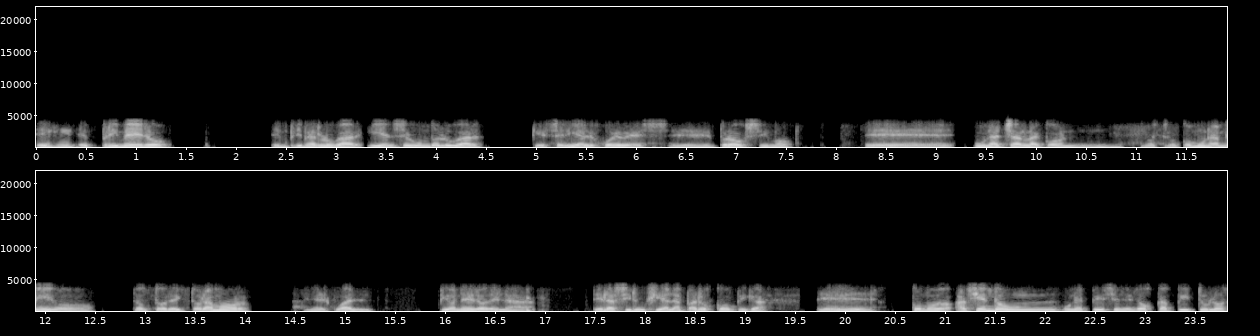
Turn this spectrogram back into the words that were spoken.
Eh, eh, primero, en primer lugar, y en segundo lugar, que sería el jueves eh, próximo, una charla con nuestro común amigo, doctor Héctor Amor, en el cual, pionero de la de la cirugía laparoscópica, eh, como haciendo un, una especie de dos capítulos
